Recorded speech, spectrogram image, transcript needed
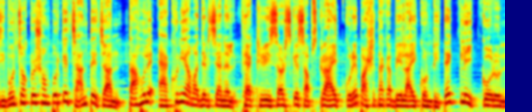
জীবনচক্র সম্পর্কে জানতে চান, তাহলে এখনই আমাদের চ্যানেল ফ্যাক্টরি রিসার্চকে সাবস্ক্রাইব করে পাশে থাকা বেল আইকনটিতে ক্লিক করুন।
